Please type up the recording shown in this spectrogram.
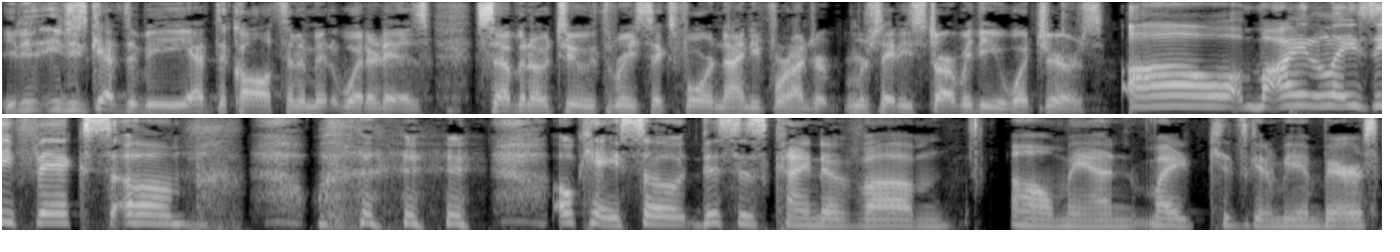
You just, you just have to be, you have to call us and admit what it is. 702 364 9400. Mercedes, start with you. What's yours? Oh, my lazy fix. Um, okay, so this is kind of um, oh man, my kid's gonna be embarrassed.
